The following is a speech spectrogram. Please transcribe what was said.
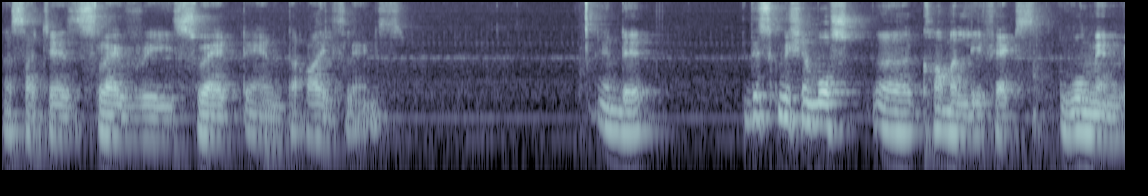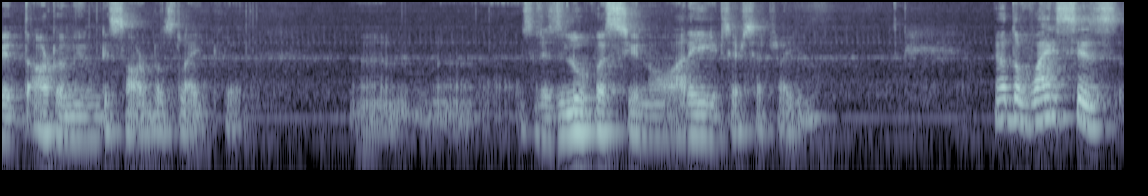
uh, such as salivary sweat and the oil glands. And uh, this condition most uh, commonly affects women with autoimmune disorders like uh, um, such as lupus you know or AIDS etc you know. Now the viruses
